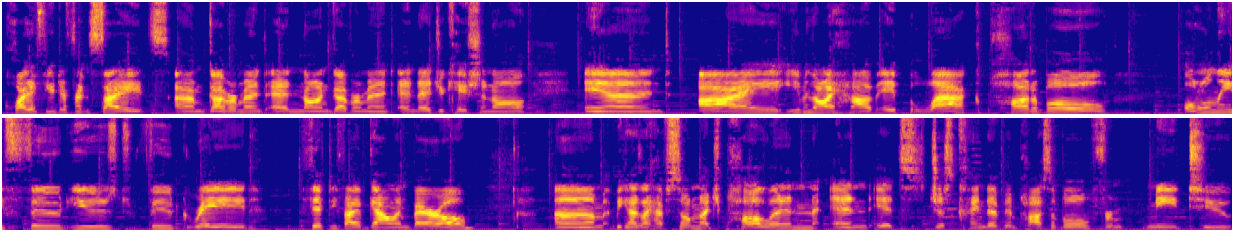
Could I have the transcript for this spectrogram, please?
quite a few different sites, um, government and non-government and educational, and I, even though I have a black potable, only food used, food grade 55 gallon barrel um, because I have so much pollen and it's just kind of impossible for me to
